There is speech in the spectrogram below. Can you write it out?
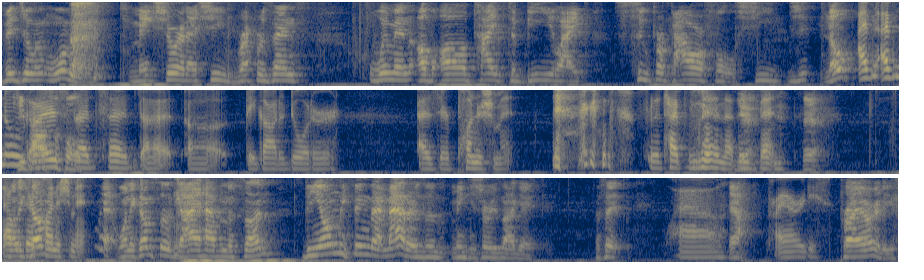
vigilant woman. Make sure that she represents women of all type to be like super powerful. She, she nope. I've I've known Keep her off the guys that said that uh, they got a daughter as their punishment for the type of man that they've Yeah. been. yeah. That When was their come- punishment. Yeah. When it comes to a guy having a son, the only thing that matters is making sure he's not gay. That's it. Wow. Yeah. Priorities. priorities.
